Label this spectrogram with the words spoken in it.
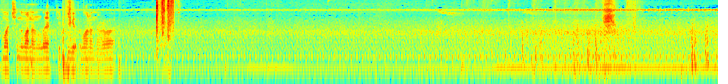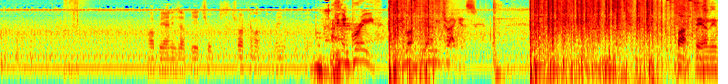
I'm watching the one on the left if you get the one on the right. My bounty's up here, Chuck. Just try to come up to me if you can. You can breathe. You lost the enemy trackers. Fuck down him.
